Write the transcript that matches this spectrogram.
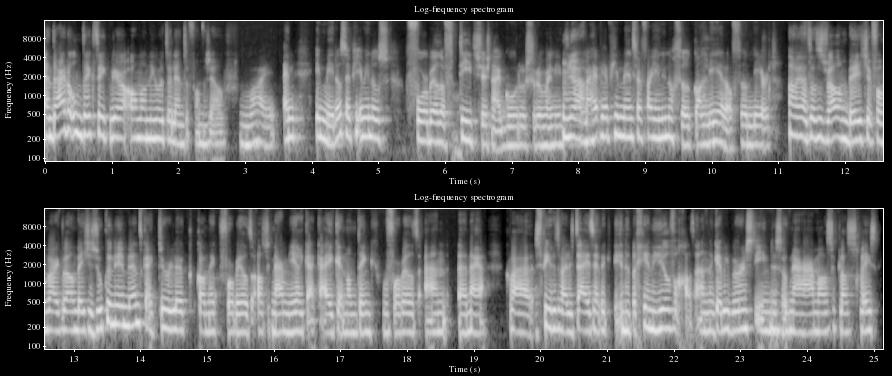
En daardoor ontdekte ik weer allemaal nieuwe talenten van mezelf. Mooi. En inmiddels, heb je inmiddels voorbeelden of teachers, nou, gurus we maar niet. Ja. Maar heb je, heb je mensen waarvan je nu nog veel kan leren of veel leert? Nou ja, dat is wel een beetje van waar ik wel een beetje zoekende in ben. Kijk, tuurlijk kan ik bijvoorbeeld als ik naar Amerika kijk en dan denk ik bijvoorbeeld aan, eh, nou ja, qua spiritualiteit heb ik in het begin heel veel gehad aan Gabby Bernstein, dus ook naar haar masterclasses geweest.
